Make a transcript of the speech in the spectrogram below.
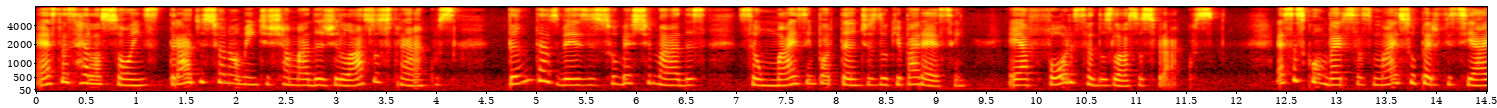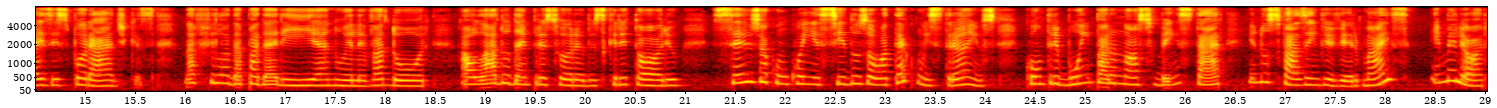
Estas relações, tradicionalmente chamadas de laços fracos, tantas vezes subestimadas, são mais importantes do que parecem. É a força dos laços fracos. Essas conversas mais superficiais e esporádicas, na fila da padaria, no elevador, ao lado da impressora do escritório, seja com conhecidos ou até com estranhos, contribuem para o nosso bem-estar e nos fazem viver mais e melhor.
